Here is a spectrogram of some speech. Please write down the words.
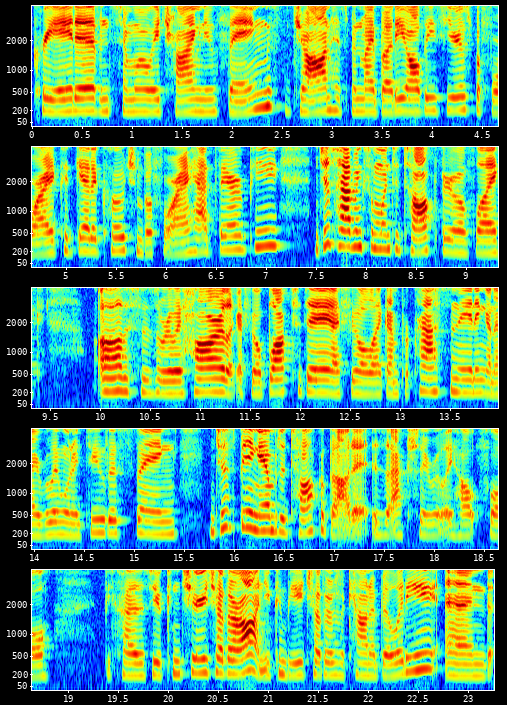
creative and similarly trying new things, John has been my buddy all these years before I could get a coach and before I had therapy. Just having someone to talk through of like, oh, this is really hard. Like, I feel blocked today. I feel like I'm procrastinating and I really want to do this thing. And just being able to talk about it is actually really helpful because you can cheer each other on. You can be each other's accountability, and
